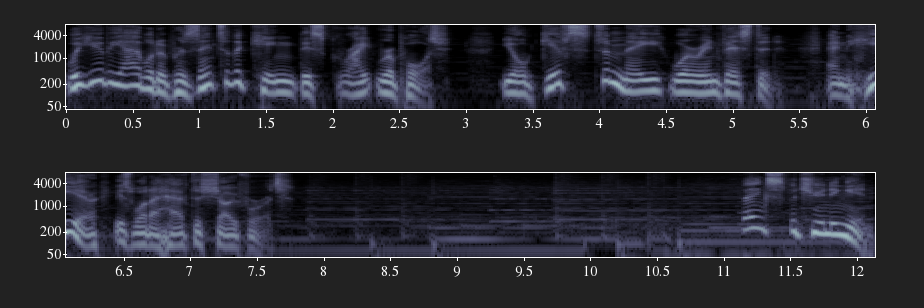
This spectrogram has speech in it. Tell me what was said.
will you be able to present to the king this great report? Your gifts to me were invested, and here is what I have to show for it. Thanks for tuning in.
